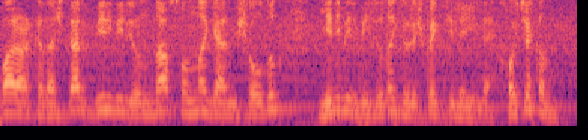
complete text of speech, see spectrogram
var arkadaşlar. Bir videonun daha sonuna gelmiş olduk. Yeni bir videoda görüşmek dileğiyle. Hoşçakalın.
